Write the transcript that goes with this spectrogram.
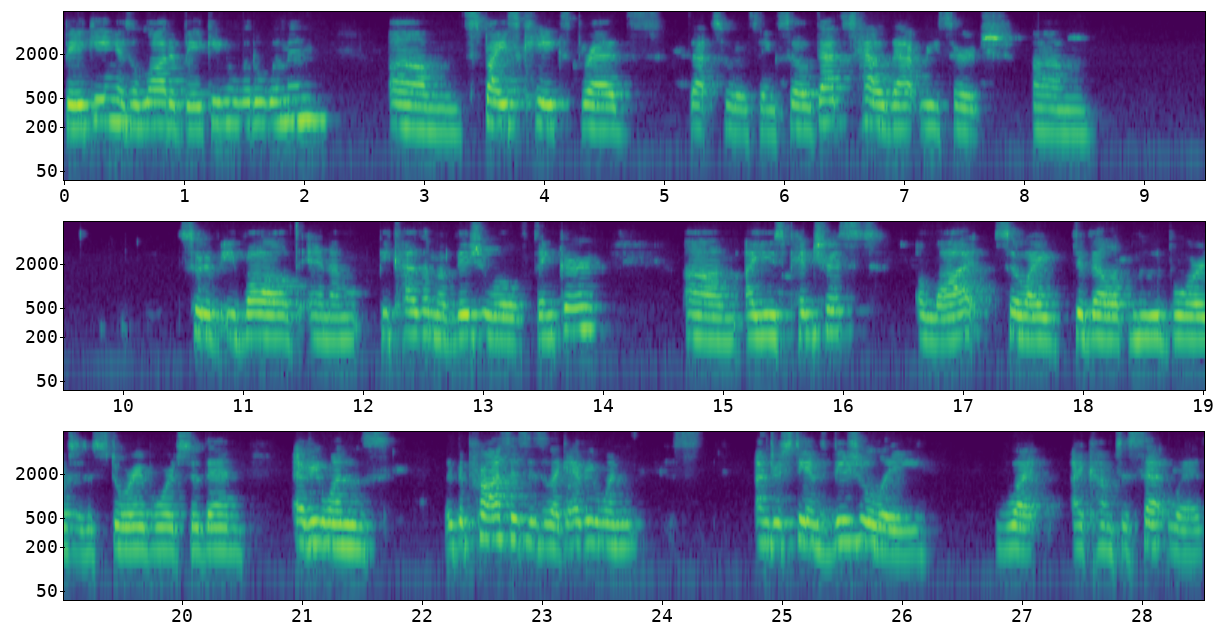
baking. There's a lot of baking, Little Women. um, spice cakes, breads, that sort of thing. So that's how that research um, sort of evolved. And I'm because I'm a visual thinker, um, I use Pinterest a lot. So I develop mood boards and storyboards. So then everyone's like the process is like everyone understands visually what I come to set with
